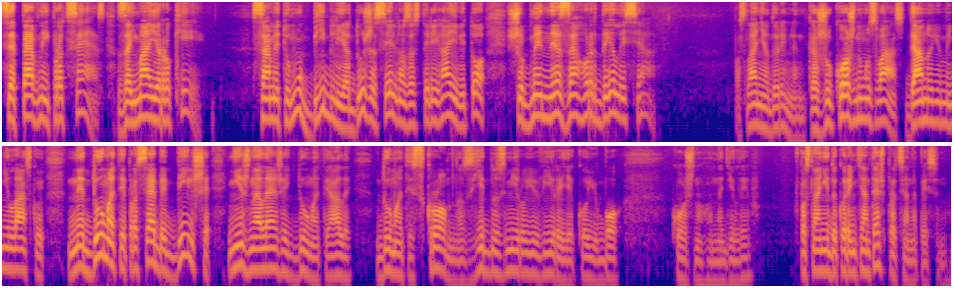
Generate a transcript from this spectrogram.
Це певний процес, займає роки. Саме тому Біблія дуже сильно застерігає від того, щоб ми не загордилися. Послання до римлян. Кажу кожному з вас, даною мені ласкою, не думати про себе більше, ніж належить думати, але думати скромно, згідно з мірою віри, якою Бог кожного наділив. В посланні до Коринтян теж про це написано.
